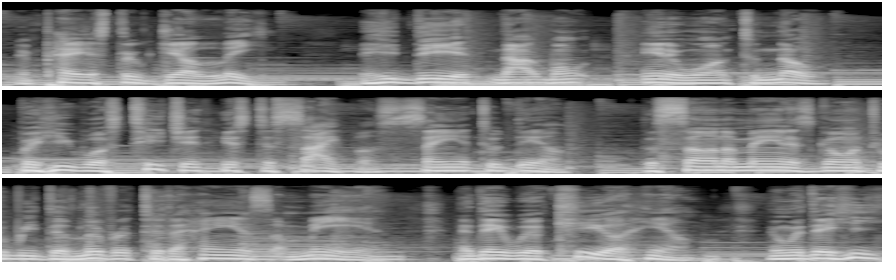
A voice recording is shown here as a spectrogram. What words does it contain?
and passed through Galilee. And he did not want anyone to know, but he was teaching his disciples, saying to them, the Son of Man is going to be delivered to the hands of men, and they will kill him. And when they, he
